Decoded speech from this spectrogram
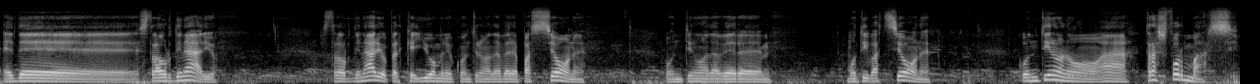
ed è straordinario, straordinario perché gli uomini continuano ad avere passione, continuano ad avere motivazione, continuano a trasformarsi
